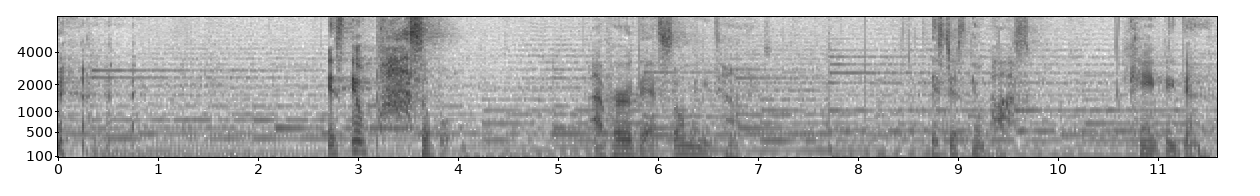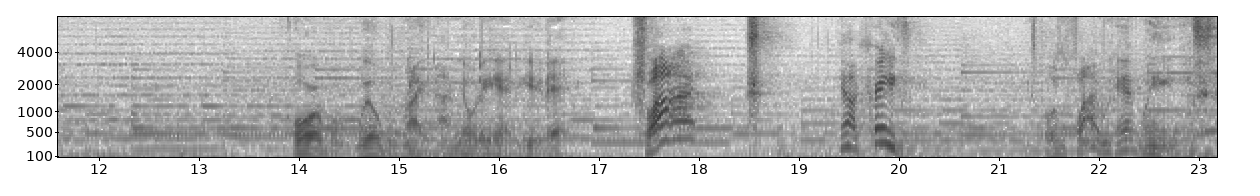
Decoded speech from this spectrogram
it's impossible. I've heard that so many times. It's just impossible. Can't be done. Orville, Wilbur Wright, I know they had to hear that. Fly? Y'all crazy. You're supposed to fly with have wings.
